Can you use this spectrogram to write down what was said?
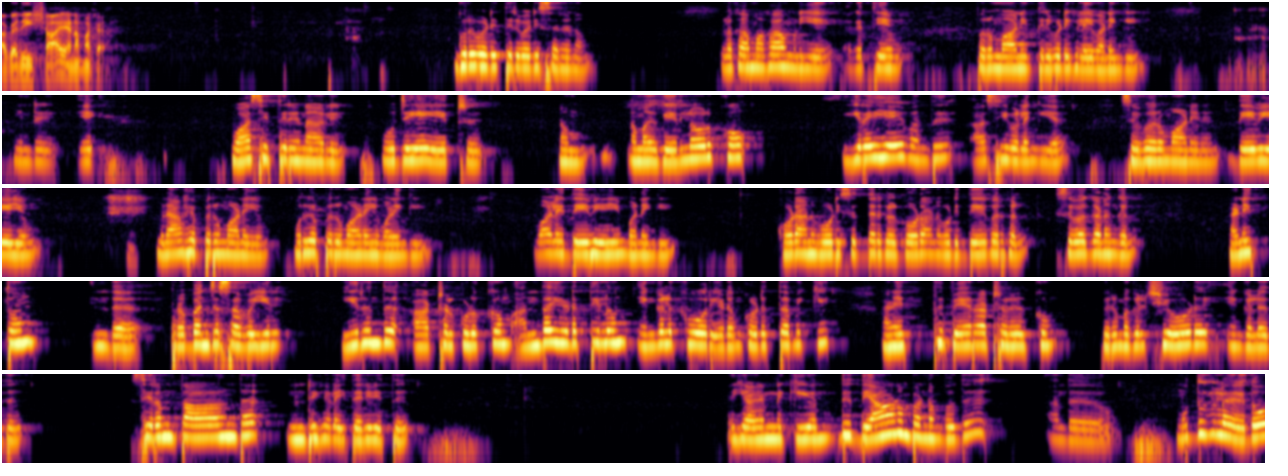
அகதீஷாய நமக. குருவடி திருவடி சரணம். உலக மகாமுனியே அகத்திய பெருமானி திருவடிகளை வணங்கி இன்று ஏ வாசி திருநாளில் பூஜையை ஏற்று நம் நமக்கு எல்லோருக்கும் இறையே வந்து ஆசி வழங்கிய சிவபெருமானின் தேவியையும் விநாயகப் பெருமானையும் முருகப்பெருமானையும் வணங்கி வாழை தேவியையும் வணங்கி கோடானு கோடி சித்தர்கள் கோடானு கோடி தேவர்கள் சிவகணங்கள் அனைத்தும் இந்த பிரபஞ்ச சபையில் இருந்து ஆற்றல் கொடுக்கும் அந்த இடத்திலும் எங்களுக்கு ஓர் இடம் கொடுத்தமைக்கு அனைத்து பேராற்றலுக்கும் பெருமகிழ்ச்சியோடு எங்களது சிரம் தாழ்ந்த நன்றிகளை தெரிவித்து ஐயா இன்னைக்கு வந்து தியானம் பண்ணும்போது அந்த முதுகில் ஏதோ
